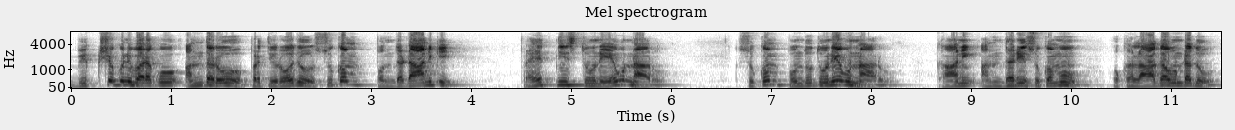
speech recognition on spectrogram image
భిక్షకుని వరకు అందరూ ప్రతిరోజు సుఖం పొందడానికి ప్రయత్నిస్తూనే ఉన్నారు. సుఖం పొందుతూనే ఉన్నారు. కానీ అందరి సుఖము ఒకలాగా ఉండదు.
